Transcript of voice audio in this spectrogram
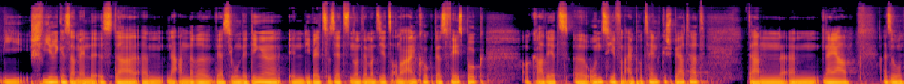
wie schwierig es am Ende ist, da ähm, eine andere Version der Dinge in die Welt zu setzen. Und wenn man sich jetzt auch noch anguckt, dass Facebook auch gerade jetzt äh, uns hier von einem Prozent gesperrt hat, dann, ähm, naja, also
